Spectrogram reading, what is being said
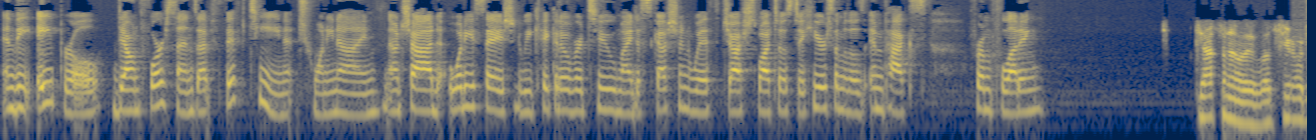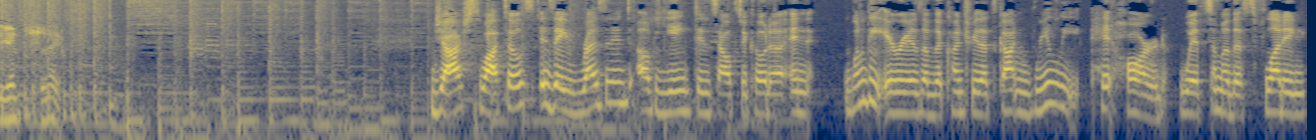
and the April down 4 cents at 15.29. Now, Chad, what do you say? Should we kick it over to my discussion with Josh Swatos to hear some of those impacts from flooding? Definitely. Let's hear what he has to say. Josh Swatos is a resident of Yankton, South Dakota, and one of the areas of the country that's gotten really hit hard with some of this flooding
